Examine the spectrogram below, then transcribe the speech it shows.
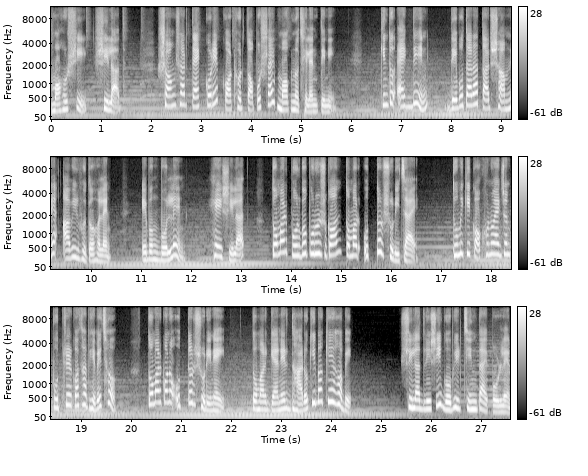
মহর্ষি শিলাদ। সংসার ত্যাগ করে কঠোর তপস্যায় মগ্ন ছিলেন তিনি। কিন্তু একদিন দেবতারা তার সামনে আবির্ভূত হলেন এবং বললেন, হে শিলাদ, তোমার পূর্বপুরুষগণ তোমার উত্তরসূরি চায়। তুমি কি কখনো একজন পুত্রের কথা ভেবেছ? তোমার কোনো উত্তরসূরি নেই। তোমার জ্ঞানের ধারকই বা কে হবে? শিলাদ ঋষি গভীর চিন্তায় পড়লেন।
